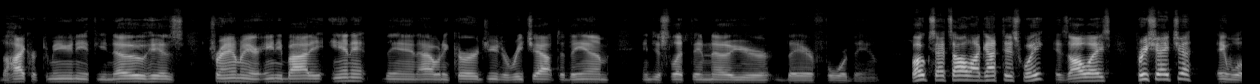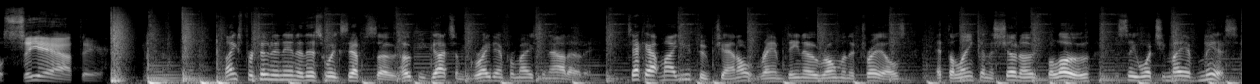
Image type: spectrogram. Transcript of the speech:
the hiker community. If you know his family or anybody in it, then I would encourage you to reach out to them and just let them know you're there for them. Folks, that's all I got this week. As always, appreciate you, and we'll see you out there. Thanks for tuning in to this week's episode. Hope you got some great information out of it. Check out my YouTube channel, Ramdino Roaming the Trails, at the link in the show notes below to see what you may have missed.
